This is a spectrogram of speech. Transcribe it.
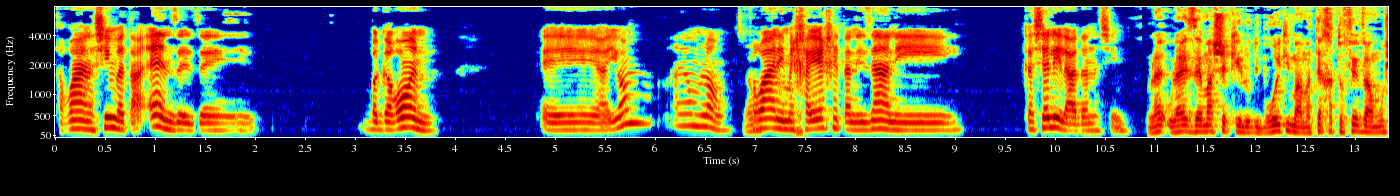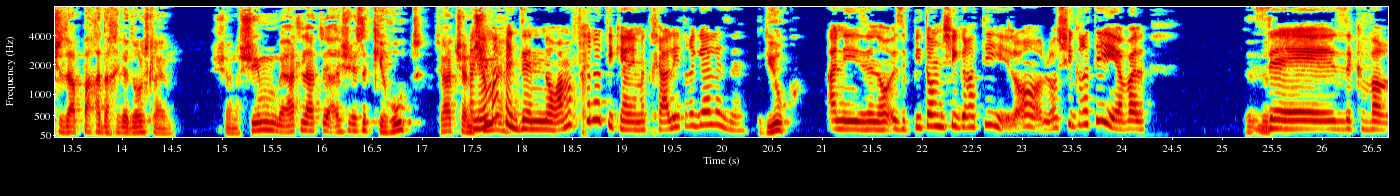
אתה רואה אנשים ואתה אין זה זה בגרון. Uh, היום היום לא. אתה רואה אני מחייכת אני זה אני קשה לי ליד אנשים. אולי אולי זה מה שכאילו דיברו איתי מהמטה חטופים ואמרו שזה הפחד הכי גדול שלהם שאנשים לאט לאט יש איזה קהות את יודעת אני שאנשים אומרת זה נורא מפחיד אותי כי אני מתחילה להתרגל לזה. בדיוק אני זה, זה פתאום שגרתי לא לא שגרתי אבל זה- זה זה כבר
